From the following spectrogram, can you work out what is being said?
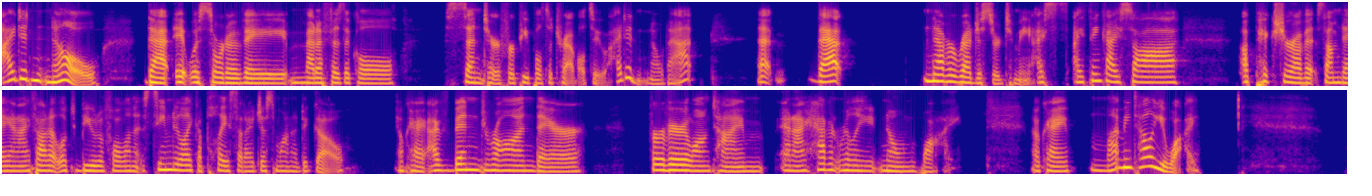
I didn't know that it was sort of a metaphysical center for people to travel to. I didn't know that. That that never registered to me. I I think I saw a picture of it someday and I thought it looked beautiful and it seemed like a place that I just wanted to go. Okay, I've been drawn there for a very long time and I haven't really known why. Okay, let me tell you why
